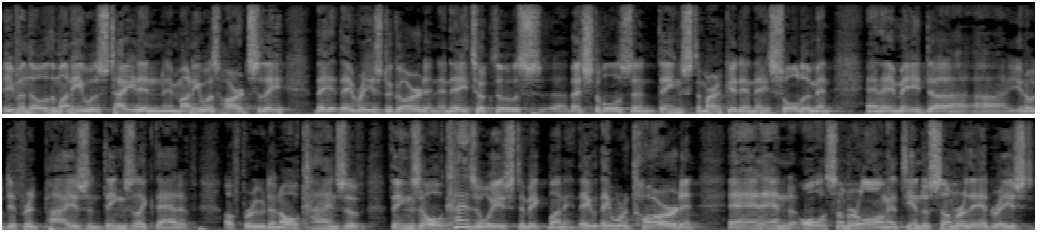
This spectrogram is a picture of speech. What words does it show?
Even though the money was tight and, and money was hard. So they, they, they raised a garden and they took those uh, vegetables and things to market and they sold them and, and they made, uh, uh, you know, different pies and things like that of, of fruit and all kinds of things, all kinds of ways to make money. They, they worked hard and, and, and all summer long, at the end of summer, they had raised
